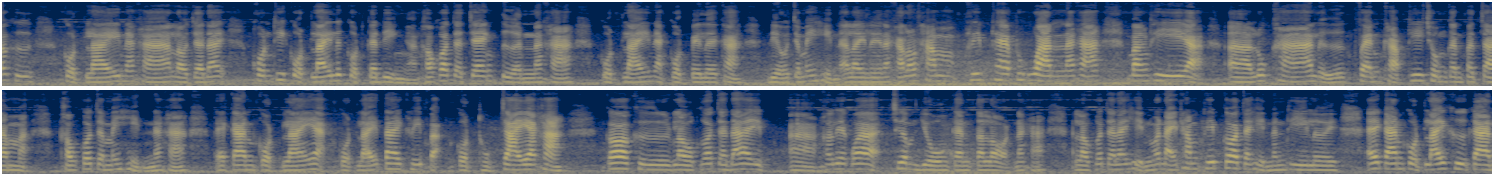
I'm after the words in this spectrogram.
ก็คือกดไลค์นะคะ เราจะได้คนที่กดไลค์หรือกดกระดิ่งอะเขาก็จะแจ้งเตือนนะคะ กดไลค์เนี่ยกดไปเลยค่ะ เดี๋ยวจะไม่เห็นอะไรเลยนะคะ เราทำคลิปแทบทุกวันนะคะ บางทีอะลูกค้าหรือแฟนคลับที่ชมกันประจำอะเขาก็จะไม่เห็นนะคะ แต่การกดไลค์อะกดไลค์ใต้คลิปอะกดถูกใจอะค่ะก็คือเราก็จะได้อ่าเขาเรียกว่าเชื่อมโยงกันตลอดนะคะ เราก็จะได้เห็นว่าไหนทำคลิปก็จะเห็นทันทีเลยไอการกดไลค์คือการ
